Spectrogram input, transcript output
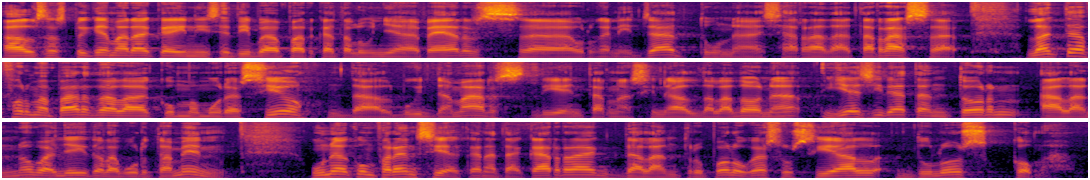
Els expliquem ara que Iniciativa per Catalunya Verds ha organitzat una xerrada a Terrassa. L'acte forma part de la commemoració del 8 de març, Dia Internacional de la Dona, i ha girat entorn a la nova llei de l'avortament. Una conferència que ha anat a càrrec de l'antropòloga social Dolors Coma.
